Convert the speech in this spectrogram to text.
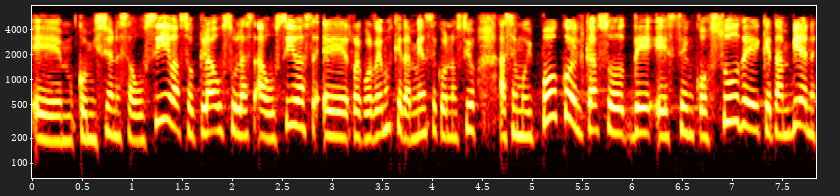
em, comisiones abusivas o cláusulas abusivas. recordemos que también se conoció hace muy poco el caso de Sencosude que también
